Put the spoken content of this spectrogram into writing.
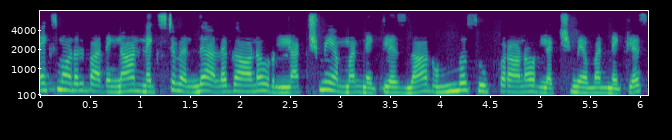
நெக்ஸ்ட் மாடல் பார்த்தீங்கன்னா நெக்ஸ்ட் வந்து அழகான ஒரு லக்ஷ்மி அம்மன் நெக்லஸ் தான். ரொம்ப சூப்பரான ஒரு Lakshmi Amman necklace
